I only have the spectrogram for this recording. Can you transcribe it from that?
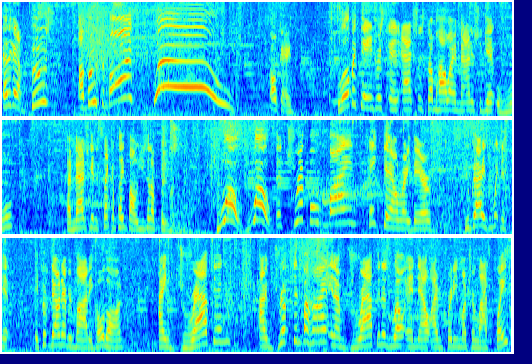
And I got a boost, a boost the boys. Woo! Okay. A little bit dangerous, and actually somehow I managed to get, ooh, I managed to get in second place while using a boost. Whoa, whoa, the triple mine takedown right there. You guys witnessed it. It took down everybody. Hold on. I'm drafting. I'm drifting behind, and I'm drafting as well, and now I'm pretty much in last place.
